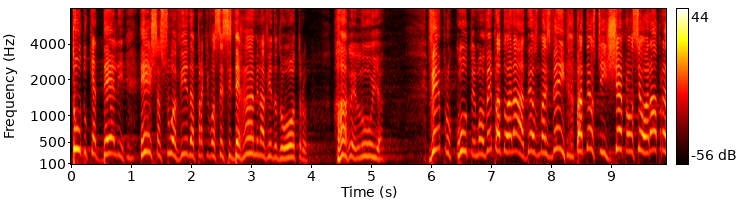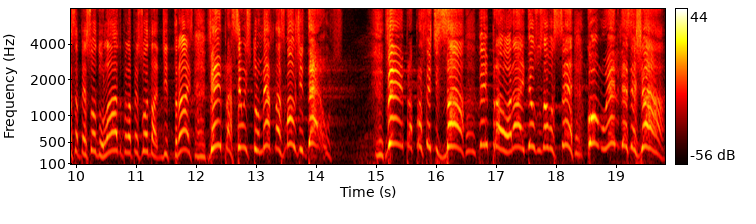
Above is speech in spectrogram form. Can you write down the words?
tudo que é dele, encha a sua vida para que você se derrame na vida do outro. Aleluia. Vem para o culto, irmão, vem para adorar a Deus, mas vem para Deus te encher, para você orar para essa pessoa do lado, pela pessoa de trás. Vem para ser um instrumento nas mãos de Deus. Vem para profetizar, vem para orar e Deus usar você como Ele desejar.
